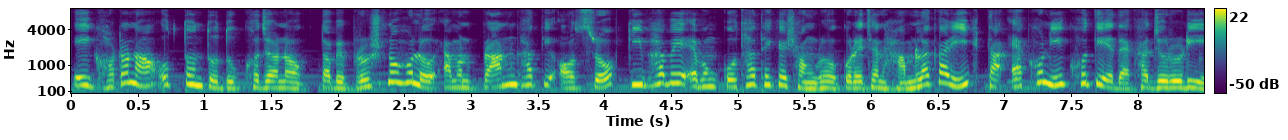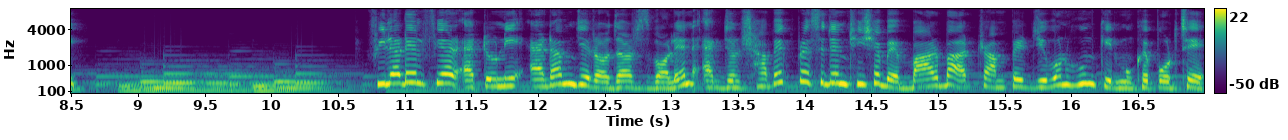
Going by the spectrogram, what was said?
এই ঘটনা অত্যন্ত দুঃখজনক। তবে প্রশ্ন হলো, এমন প্রাণঘাতী অস্ত্র কীভাবে এবং কোথা থেকে সংগ্রহ করেছেন হামলাকারী, তা এখনই খতিয়ে দেখা জরুরি। ফিলাডেলফিয়ার অ্যাটর্নি অ্যাডাম জে রজার্স বলেন, একজন সাবেক প্রেসিডেন্ট হিসেবে বারবার ট্রাম্পের জীবন হুমকির মুখে পড়ছে।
